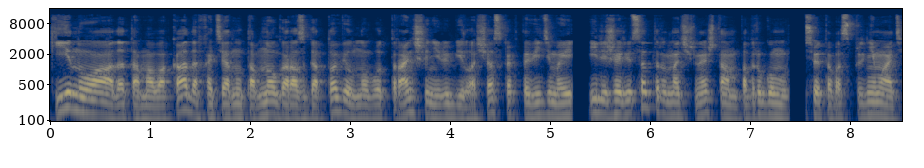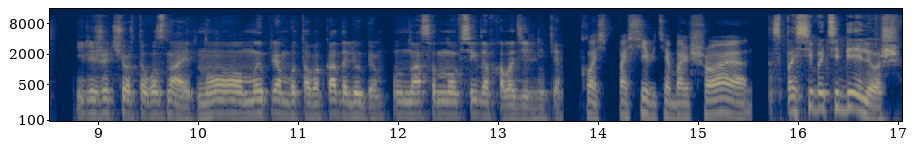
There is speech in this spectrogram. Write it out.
Кинуа, да, там авокадо, хотя, ну, там много раз готовил, но вот раньше не любил, а сейчас как-то, видимо, или же рецепторы начали, знаешь, там по-другому все это воспринимать, или же черт его знает. Но мы прям вот авокадо любим. У нас оно всегда в холодильнике. Кость, спасибо тебе большое. Спасибо тебе, Леш.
